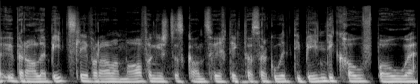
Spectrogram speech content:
überall ein bisschen, vor allem am Anfang ist das ganz wichtig, dass er eine gute Bindung aufbauen.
